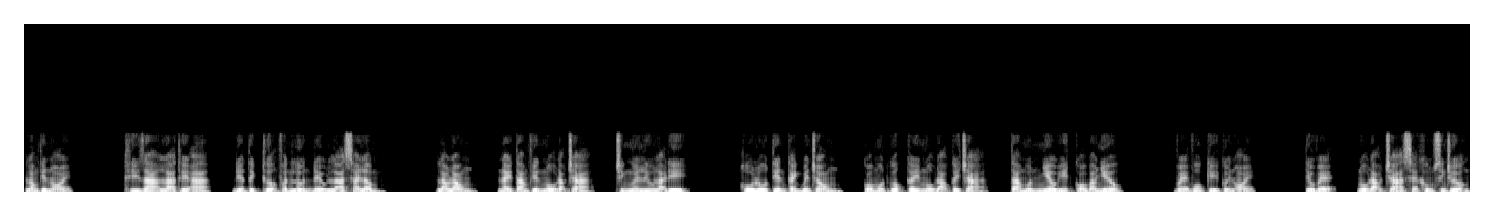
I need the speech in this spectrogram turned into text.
Long Thiên nói, thì ra là thế a, điện tịch thượng phần lớn đều là sai lầm. Lao Long, này tam phiến ngộ đạo trà, chính ngươi lưu lại đi. Hồ lô tiên cảnh bên trong, có một gốc cây ngộ đạo cây trà, ta muốn nhiều ít có bao nhiêu. Vệ vô kỵ cười nói, tiểu vệ, ngộ đạo trà sẽ không sinh trưởng.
